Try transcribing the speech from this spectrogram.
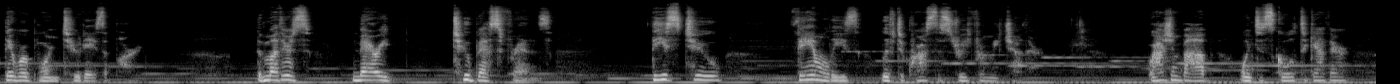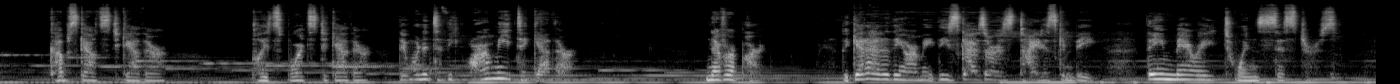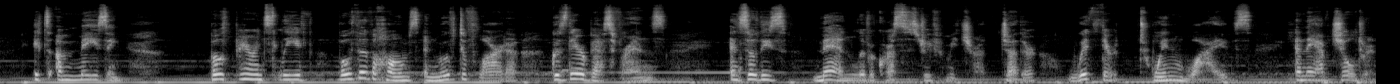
They were born two days apart. The mothers married two best friends. These two families lived across the street from each other. Raj and Bob went to school together, Cub Scouts together, played sports together. They went into the army together. Never apart. They get out of the army. These guys are as tight as can be. They marry twin sisters. It's amazing. Both parents leave both of the homes and move to Florida because they're best friends. And so these men live across the street from each other with their twin wives and they have children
